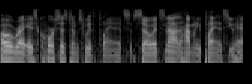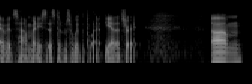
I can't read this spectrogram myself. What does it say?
Oh right, it's core systems with planets. So it's not how many planets you have, it's how many systems with the planet. Yeah, that's right. Um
